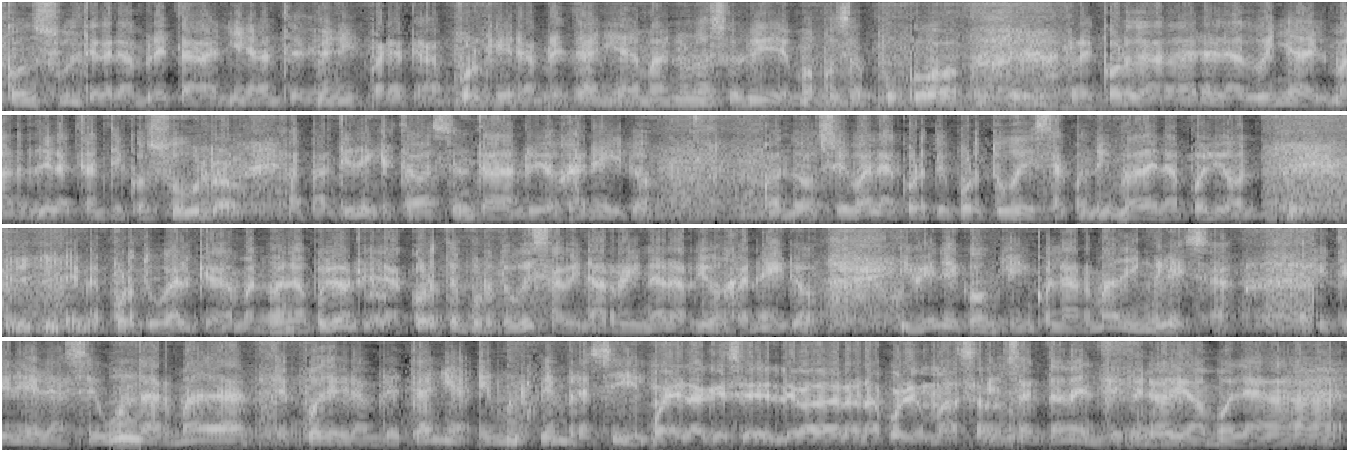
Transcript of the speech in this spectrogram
consulte a Gran Bretaña antes de venir para acá, porque Gran Bretaña, además, no nos olvidemos, cosa poco recordada, era la dueña del mar del Atlántico Sur, a partir de que estaba sentada en Río de Janeiro. Cuando se va a la corte portuguesa, cuando invade Napoleón, Portugal queda en manos de Napoleón, la corte portuguesa viene a reinar a Río de Janeiro. ¿Y viene con quién? Con la armada inglesa, que tiene la segunda armada después de Gran Bretaña en, en Brasil. Bueno, la que se le va a dar a Napoleón Massa, ¿no? Exactamente, pero digamos, la,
